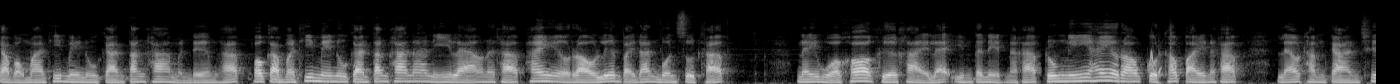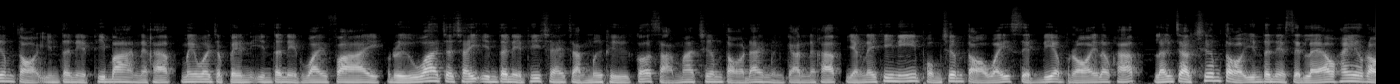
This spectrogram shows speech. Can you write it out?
กลับออกมาที่เมนูการตั้งค่าเหมือนเดิมครับ พอกลับมาที่เมนูการตั้งค่าหน้านี้แล้วนะครับ ให้เราเลื่อนไปด้านบนสุดครับ ในหัวข้อเครือข่ายและอินเทอร์เน็ตนะครับ ตรงนี้ให้เรากดเข้าไปนะครับ แล้วทำการเชื่อมต่ออินเทอร์เน็ตที่บ้านนะครับ ไม่ว่าจะเป็นอินเทอร์เน็ต Wi-Fi หรือว่าจะใช้อินเทอร์เน็ตที่แชร์จากมือถือก็สามารถเชื่อมต่อได้เหมือนกันนะครับ อย่างในที่นี้ผมเชื่อมต่อไว้เสร็จเรียบร้อยแล้วครับ หลังจากเชื่อมต่ออินเทอร์เน็ตเสร็จแล้วให้เรา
